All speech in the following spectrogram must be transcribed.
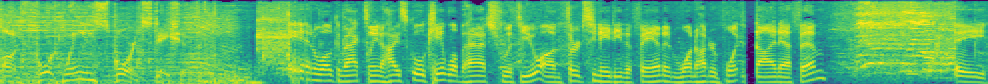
on Fort Wayne Sports Station. And welcome back to Wayne High School. Caleb Hatch with you on 1380 The Fan and 100.9 FM. A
